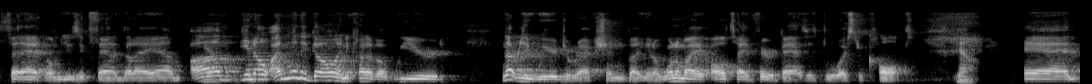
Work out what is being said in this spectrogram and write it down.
fanatical music fan that i am. Um, yeah. you know i'm going to go in kind of a weird not really weird direction but you know one of my all-time favorite bands is blue oyster cult. Yeah and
